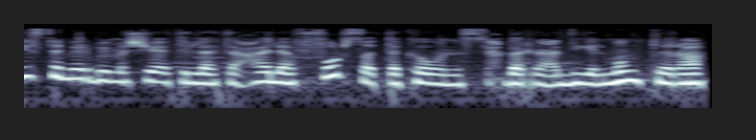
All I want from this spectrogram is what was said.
بيستمر بمشيئة الله تعالى. فرصة تكون السحب الرعدية الممطرة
